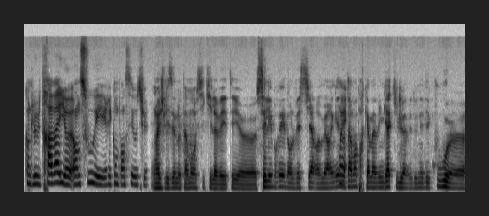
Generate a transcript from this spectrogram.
quand le travail en dessous est récompensé au-dessus. Ouais, je lisais notamment aussi qu'il avait été célébré dans le vestiaire merengue, notamment par Kamavinga qui lui avait donné des coups euh,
